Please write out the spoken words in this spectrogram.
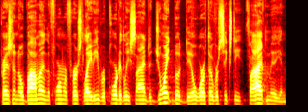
President Obama and the former First Lady reportedly signed a joint book deal worth over $65 million.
